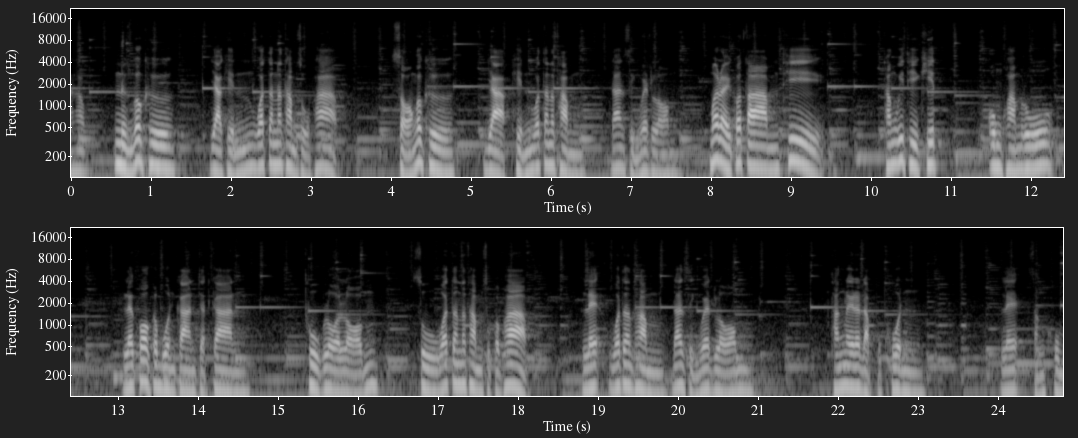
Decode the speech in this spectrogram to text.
นะครับหนึ่งก็คืออยากเห็นวัฒนธรรมสุขภาพสองก็คืออยากเห็นวัฒนธรรมด้านสิ่งแวดล้อม เมื่อไหร่ก็ตามที่ทั้งวิธีคิดองค์ความรู้ และก็กระบวนการจัดการถูกหล่อหลอม สู่วัฒนธรรมสุขภาพ และวัฒนธรรมด้านสิ่งแวดล้อม ทั้งในระดับบุคคล และสังคม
